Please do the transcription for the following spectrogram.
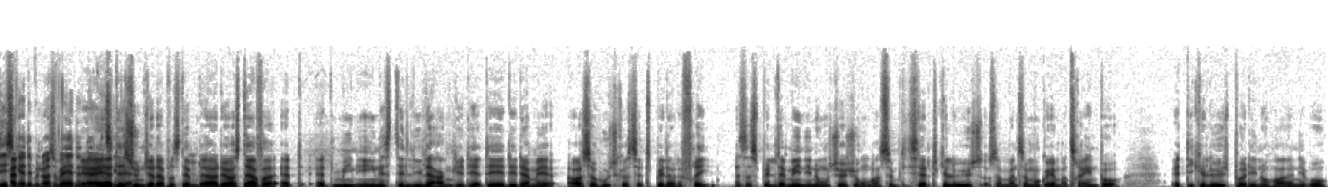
det skal at, det vel også være, den Ja, ja, det synes jeg da bestemt mm. er, og det er også derfor, at, at min eneste lille anke det her, det er det der med også at huske at sætte spillerne fri. Altså spille dem ind i nogle situationer, som de selv skal løse, og som man så må gå hjem og træne på, at de kan løse på et endnu højere niveau.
